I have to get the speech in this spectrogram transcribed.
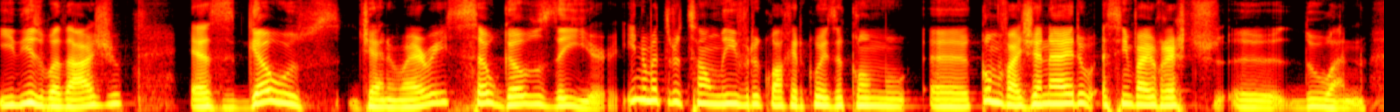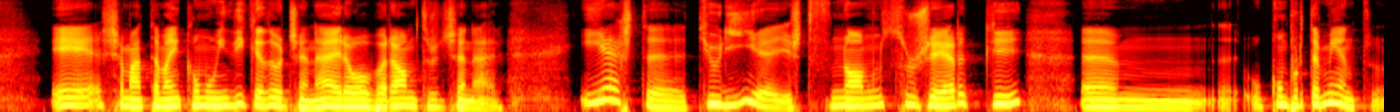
E diz o adágio: As goes January, so goes the year. E numa tradução livre, qualquer coisa como uh, como vai janeiro, assim vai o resto uh, do ano. É chamado também como o indicador de janeiro ou o barómetro de janeiro. E esta teoria, este fenómeno, sugere que um, o comportamento,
